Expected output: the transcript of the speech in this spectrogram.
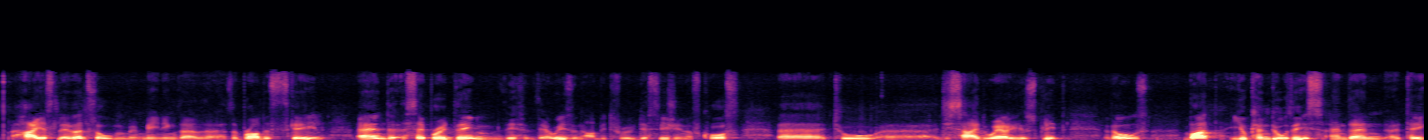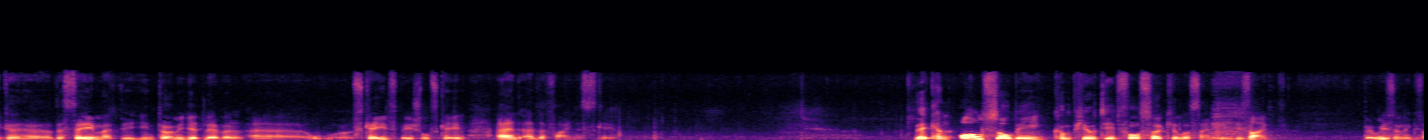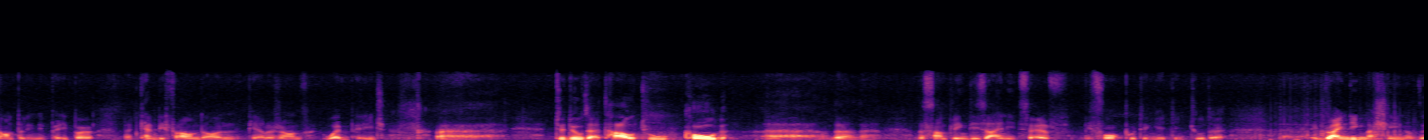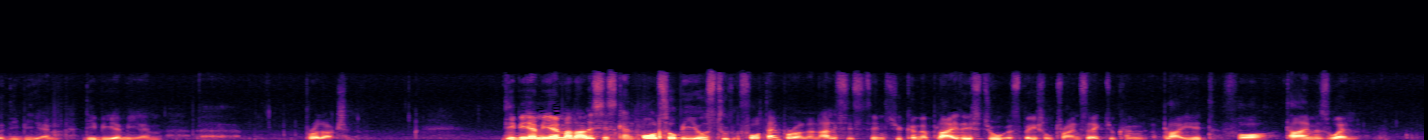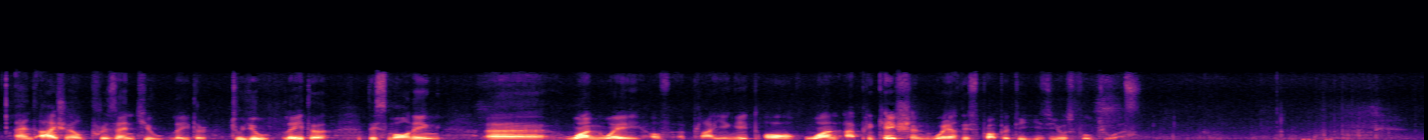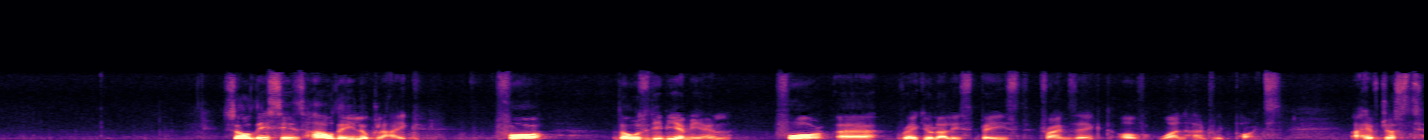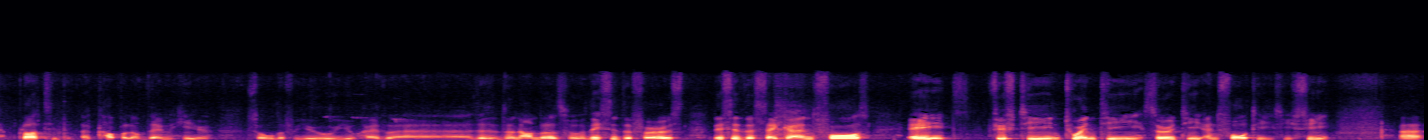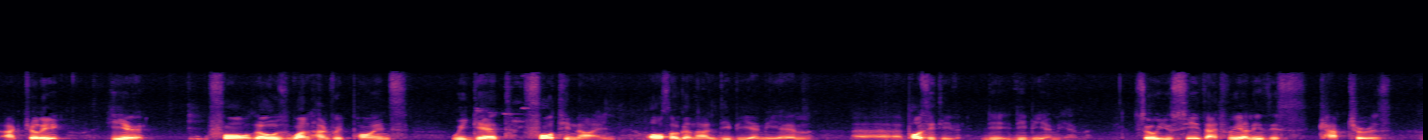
highest level, so meaning the, the, broadest scale, and separate them. there is an arbitrary decision, of course, to uh, decide where you split those. But you can do this and then uh, take uh, the same at the intermediate level uh, scale, spatial scale, and at the finest scale. They can also be computed for circular sampling designs. there is an example in the paper that can be found on Pierre Legendre's webpage uh, to do that, how to code uh, the, the, the, sampling design itself before putting it into the uh, grinding machine of the DBM, DBMEM uh, production. DBMEM analysis can also be used to, for temporal analysis. Since you can apply this to a spatial transect, you can apply it for time as well. And I shall present you later to you later this morning uh, one way of applying it or one application where this property is useful to us. So this is how they look like for those DBMEM for a regularly spaced transect of 100 points. I have just plotted a couple of them here. So the, you, you have uh, the, the numbers. So this is the first, this is the second, fourth, 8, 15, 20, 30, and 40. You see, uh, actually, here, for those 100 points, we get 49 orthogonal DBMEM, uh, positive DBMEM. So you see that really this captures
